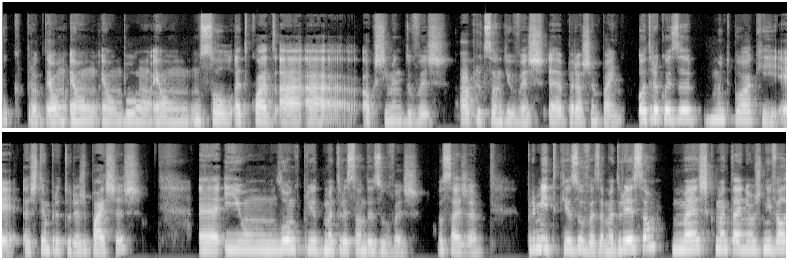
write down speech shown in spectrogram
o que pronto, é um, é um, é um bom, é um, um solo adequado à, à, ao crescimento de uvas, à produção de uvas uh, para o champanhe. Outra coisa muito boa aqui é as temperaturas baixas uh, e um longo período de maturação das uvas. Ou seja, permite que as uvas amadureçam, mas que mantenham os, nível,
